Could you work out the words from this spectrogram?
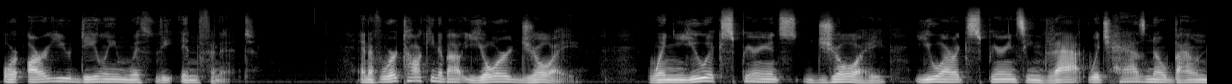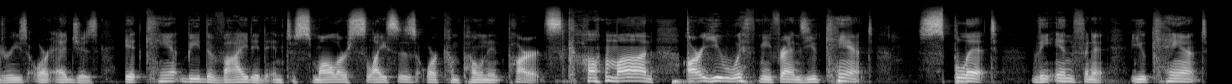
Or are you dealing with the infinite? And if we're talking about your joy, when you experience joy, you are experiencing that which has no boundaries or edges. It can't be divided into smaller slices or component parts. Come on, are you with me, friends? You can't split the infinite, you can't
